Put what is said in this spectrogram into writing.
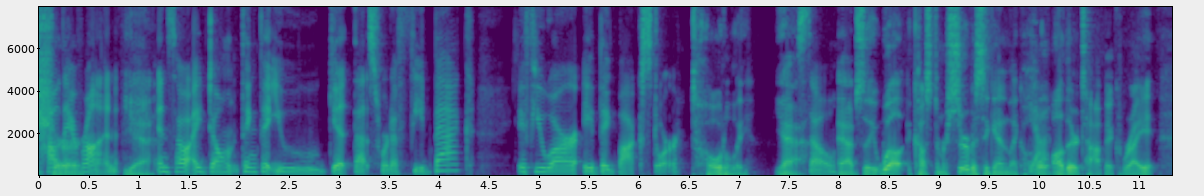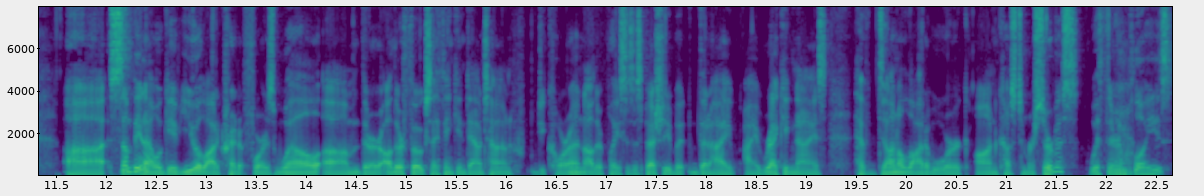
how they run?" Yeah. And so I don't think that you get that sort of feedback if you are a big box store. Totally. Yeah. So- absolutely. Well, customer service again, like a whole other topic, right? Uh, something I will give you a lot of credit for as well. Um, there are other folks I think in downtown Decorah and other places, especially, but that I I recognize have done a lot of work on customer service with their employees.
